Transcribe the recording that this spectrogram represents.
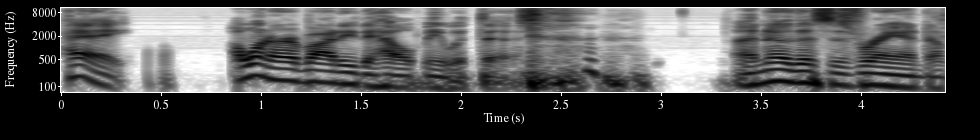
Hey, I want everybody to help me with this. I know this is random,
